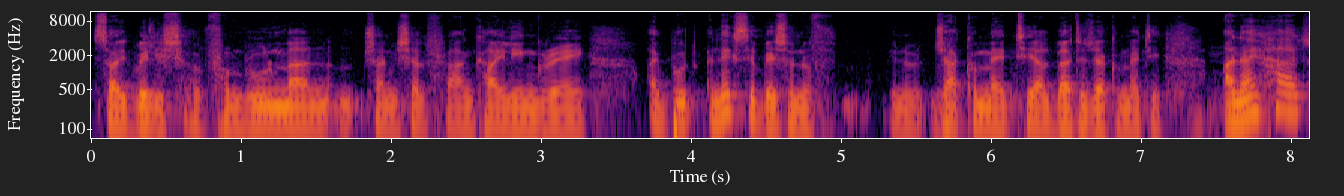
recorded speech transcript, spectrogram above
So it really showed from Ruhlmann, Jean-Michel Frank, Eileen Gray. I put an exhibition of you know, Giacometti, Alberto Giacometti. And I had,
